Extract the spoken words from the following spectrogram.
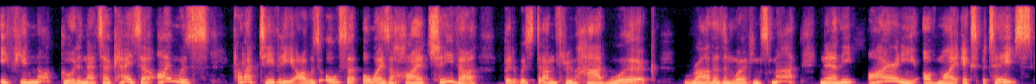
if you're not good, and that's okay. So I was productivity. I was also always a high achiever, but it was done through hard work rather than working smart. Now, the irony of my expertise,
